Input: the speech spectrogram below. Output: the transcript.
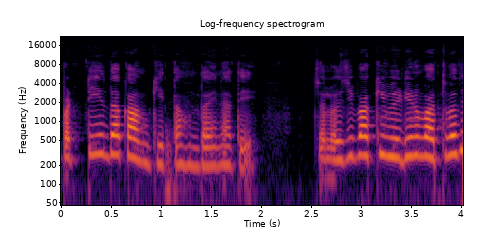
ਪੱਟੀ ਦਾ ਕੰਮ ਕੀਤਾ ਹੁੰਦਾ ਇਹਨਾਂ ਤੇ। ਚਲੋ ਜੀ, ਬਾਕੀ ਵੀਡੀਓ ਨੂੰ ਵੱਧ ਤੋਂ ਵੱਧ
